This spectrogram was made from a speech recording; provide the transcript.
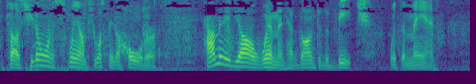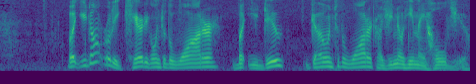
Because she don't want to swim. She wants me to hold her. How many of y'all women have gone to the beach with a man. But you don't really care to go into the water, but you do go into the water because you know he may hold you.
